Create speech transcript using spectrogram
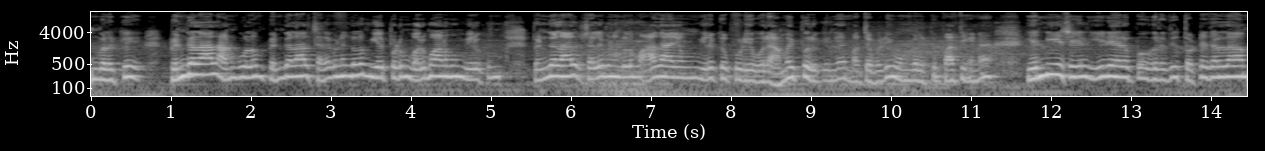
உங்களுக்கு பெண்களால் அனுகூலம் பெண்களால் செலவினங்களும் ஏற்படும் வருமானமும் இருக்கும். பெண்களால் செலவினங்கள் லாபங்களும் ஆதாயமும் இருக்கக்கூடிய ஒரு அமைப்பு இருக்குங்க. மற்றபடி உங்களுக்கு பார்த்தீங்கன்னா எண்ணிய செயல் ஈடேறப் போகிறது தொட்டதெல்லாம்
